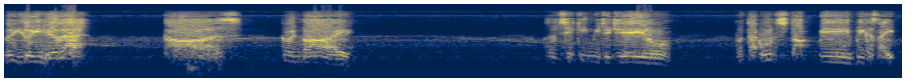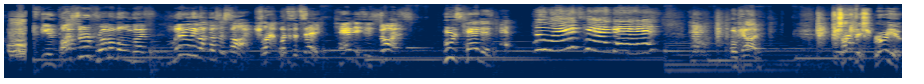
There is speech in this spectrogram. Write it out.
Do you, do you hear that? Cars going by. They're taking me to jail, but that won't stop me because I. Oh, The imposter from Among Us literally left us aside. sign. What does it say? Candace is us. Who's Candace? Who is Candace? Oh god. Slapfish, where are you?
